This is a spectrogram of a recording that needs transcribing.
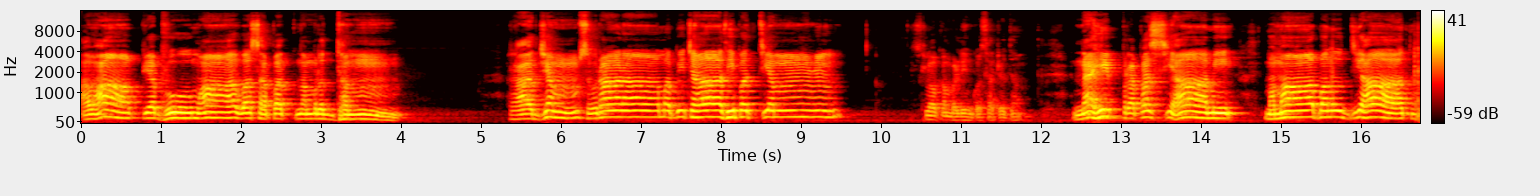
అవాప్య భూమావసపత్నమృద్ధం. రాజ్యం సురాణమపి చాధిపత్యం. శ్లోకం మళ్ళీ ఇంకోసారి చూద్దాం. నహి ప్రపశ్యామి మమాపనుద్యాత్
